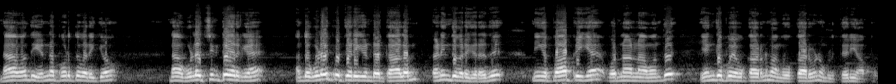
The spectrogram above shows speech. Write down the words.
நான் வந்து என்னை பொறுத்த வரைக்கும் நான் உழைச்சிக்கிட்டே இருக்கேன். அந்த உழைப்பு தெரிகின்ற காலம் கணிந்து வருகிறது. நீங்கள் பார்ப்பீங்க ஒரு நாள் நான் வந்து எங்கே போய் உட்காரணும் அங்கே உட்காருவேன்னு உங்களுக்கு தெரியும் அப்போ.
